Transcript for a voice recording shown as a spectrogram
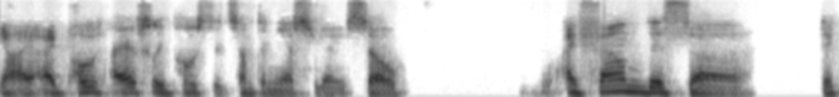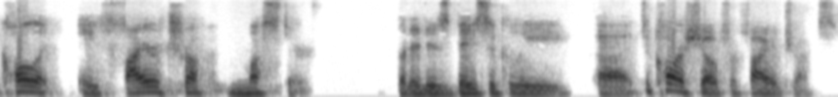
yeah, I, I post, I actually posted something yesterday. So I found this, uh, they call it a fire truck muster, but it is basically, uh, it's a car show for fire trucks.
